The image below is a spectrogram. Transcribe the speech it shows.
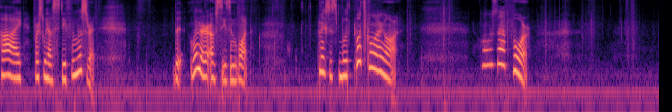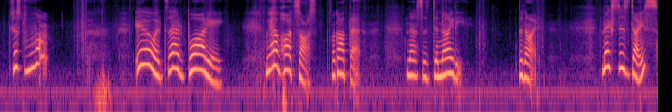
Hi, first we have Stephen Musret, the winner of season one. Next is Booth. What's going on? What was that for? Just what? Ew, a dead body. We have hot sauce. Forgot that. Next is denied. Denied. Next is Dice.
